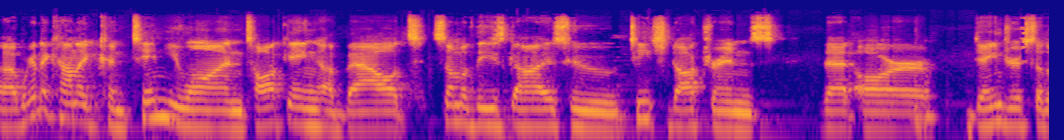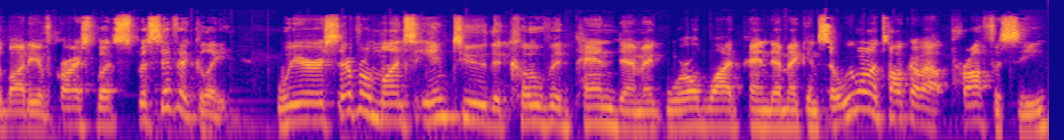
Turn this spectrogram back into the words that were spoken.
uh, we're going to kind of continue on talking about some of these guys who teach doctrines that are dangerous to the body of Christ, but specifically, we're several months into the COVID pandemic, worldwide pandemic, and so we want to talk about prophecy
